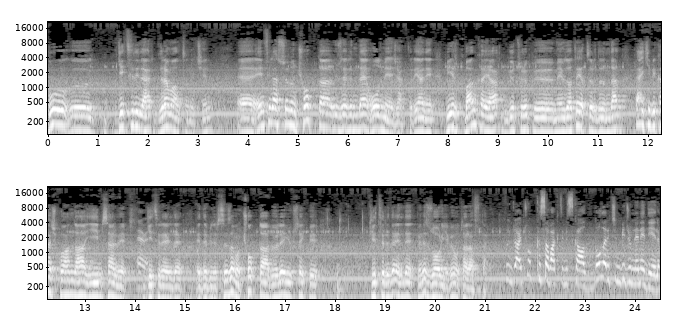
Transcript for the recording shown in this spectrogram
bu e, getiriler gram altın için e, enflasyonun çok da üzerinde olmayacaktır. Yani bir bankaya götürüp e, mevduata yatırdığından belki birkaç puan daha iyimser bir Evet. getiri elde edebilirsiniz ama çok daha böyle yüksek bir getiri de elde etmeniz zor gibi o tarafta. Tuncay çok kısa vaktimiz kaldı. Dolar için bir cümle ne diyelim?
